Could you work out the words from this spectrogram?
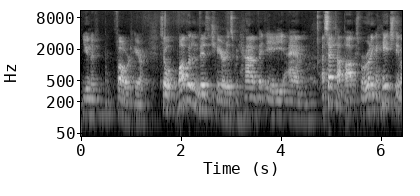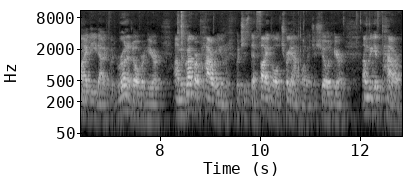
unit forward here. So what we'll envisage here is we have a, um, a set-top box, we're running a HDMI lead out, we run it over here, and we grab our power unit, which is the 5 volt 3 amp one I just showed here, and we give power.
